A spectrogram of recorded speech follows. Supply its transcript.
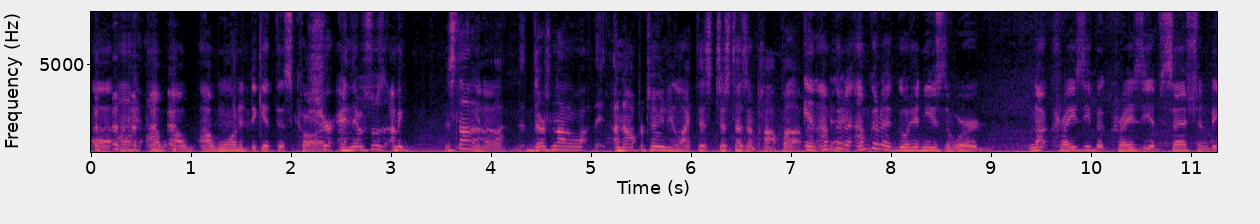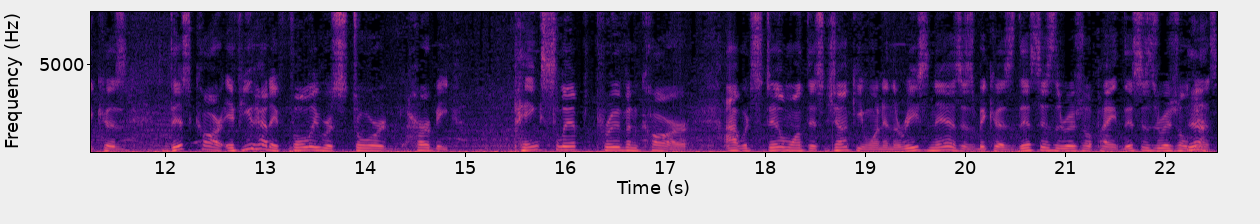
uh, I, I, I, I wanted to get this car. Sure. And there was, I mean, it's not, You a, know. there's not a lot, an opportunity like this just doesn't pop up. And I'm gonna I'm gonna go ahead and use the word not crazy but crazy obsession because this car, if you had a fully restored Herbie pink slipped proven car, I would still want this junky one. And the reason is is because this is the original paint, this is the original Yeah. dents.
